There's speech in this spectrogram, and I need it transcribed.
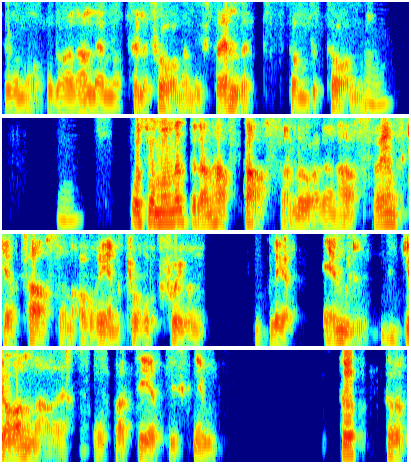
kronor och då hade han lämnat telefonen istället som betalning. Mm. Mm. Och som om inte den här farsen då, den här svenska farsen av ren korruption blir ännu galnare och patetisk nog. För, för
